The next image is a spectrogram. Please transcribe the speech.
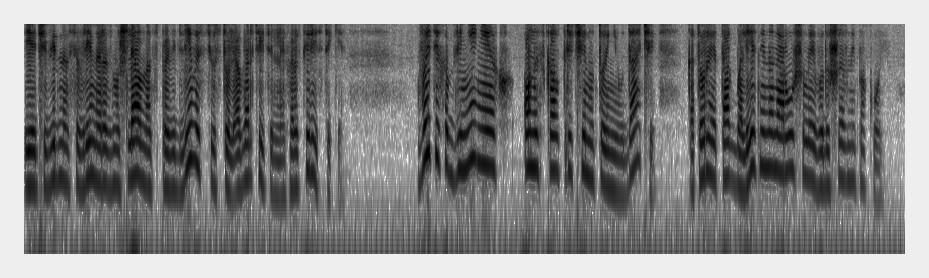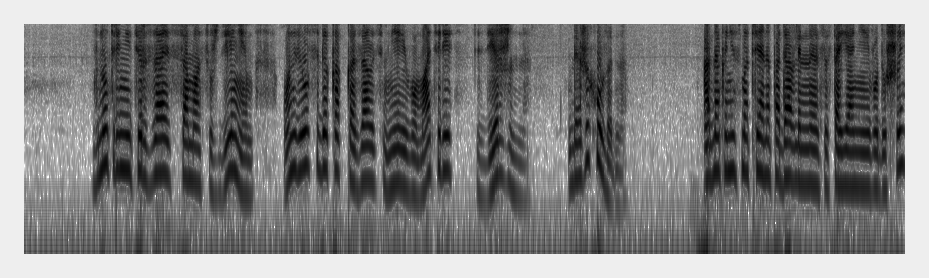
и, очевидно, все время размышлял над справедливостью столь огорчительной характеристики. В этих обвинениях он искал причину той неудачи, которая так болезненно нарушила его душевный покой. Внутренне терзаясь самоосуждением, он вел себя, как казалось мне его матери, сдержанно, даже холодно. Однако, несмотря на подавленное состояние его души,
